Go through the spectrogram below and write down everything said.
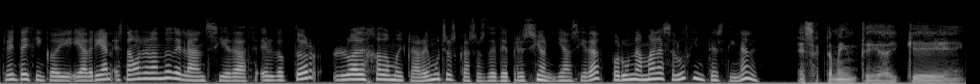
35. Y, y Adrián, estamos hablando de la ansiedad. El doctor lo ha dejado muy claro. Hay muchos casos de depresión y ansiedad por una mala salud intestinal. Exactamente, hay que,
